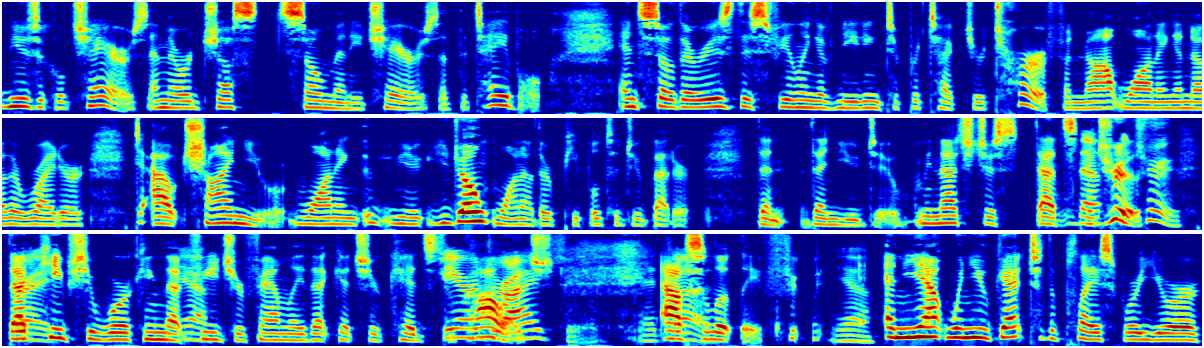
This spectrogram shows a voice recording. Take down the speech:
musical chairs, and there are just so many chairs at the table. And so there is this feeling of needing to protect your turf and not wanting another writer to outshine you, or wanting you, know, you don't want other people to do better than than you do. I mean, that's just that's, that's the truth. The truth. That right. keeps you working. That yeah. feeds your family. That gets your kids Fear to college. drives you. It Absolutely. Does. Yeah. And yet, when you get to the place where you're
